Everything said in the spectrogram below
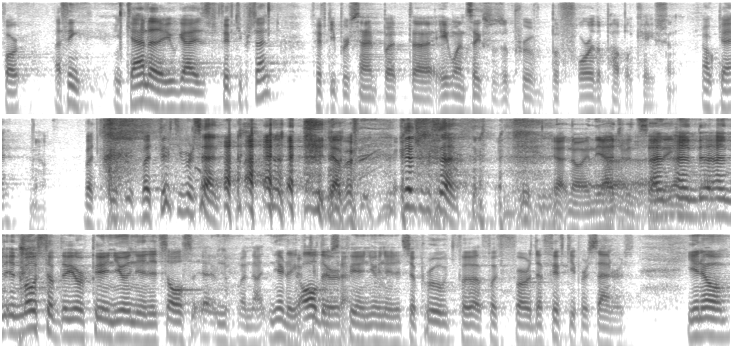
For, I think in Canada, you guys 50%? 50%, but uh, 816 was approved before the publication. Okay. Yeah. But 50, but 50%. yeah, but 50%. yeah, no, in the adjuvant Uh, setting. And, and, and in most of the European Union, it's also, uh, well, not nearly all the European Union, it's approved for, for, for the 50 percenters. You know,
